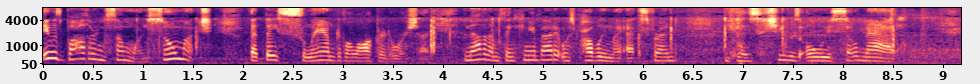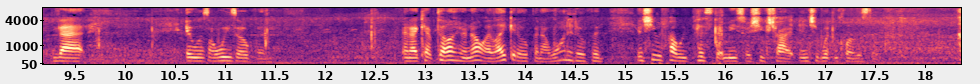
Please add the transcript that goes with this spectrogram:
It was bothering someone so much that they slammed the locker door shut. And now that I'm thinking about it, it was probably my ex friend because she was always so mad that it was always open. And I kept telling her, no, I like it open, I want it open. And she was probably pissed at me, so she tried and she went and closed it.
